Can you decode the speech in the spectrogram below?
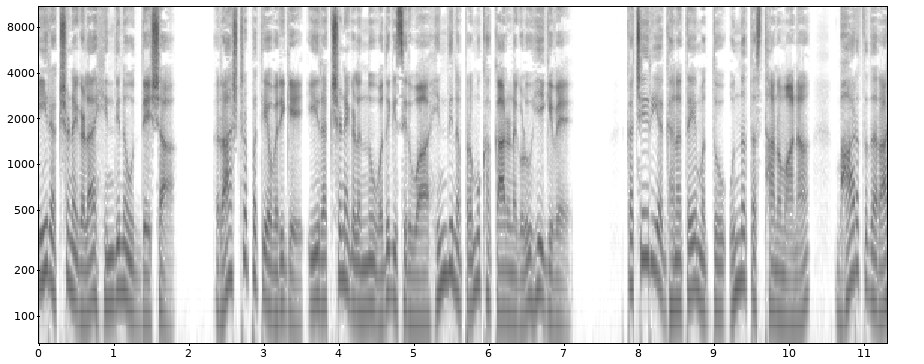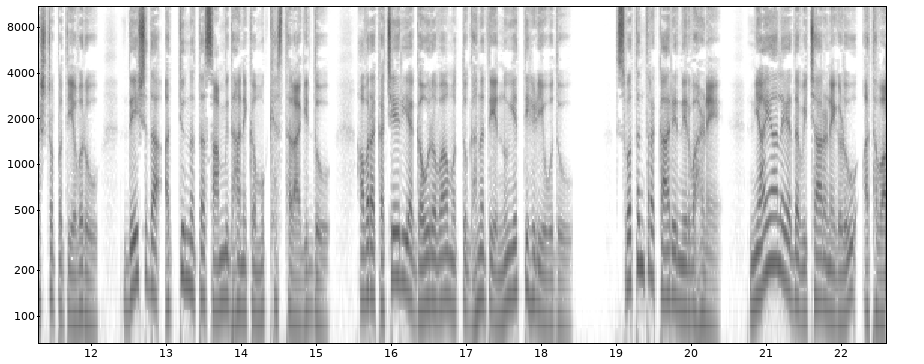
ಈ ರಕ್ಷಣೆಗಳ ಹಿಂದಿನ ಉದ್ದೇಶ. ರಾಷ್ಟ್ರಪತಿಯವರಿಗೆ ಈ ರಕ್ಷಣೆಗಳನ್ನು ಒದಗಿಸಿರುವ ಹಿಂದಿನ ಪ್ರಮುಖ ಕಾರಣಗಳು ಹೀಗಿವೆ. ಕಚೇರಿಯ ಘನತೆ ಮತ್ತು ಉನ್ನತ ಸ್ಥಾನಮಾನ, ಭಾರತದ ರಾಷ್ಟ್ರಪತಿಯವರು ದೇಶದ ಅತ್ಯುನ್ನತ ಸಾಂವಿಧಾನಿಕ ಮುಖ್ಯಸ್ಥರಾಗಿದ್ದು, ಅವರ ಕಚೇರಿಯ ಗೌರವ ಮತ್ತು ಘನತೆಯನ್ನು ಎತ್ತಿಹಿಡಿಯುವುದು ಸ್ವತಂತ್ರ ಕಾರ್ಯನಿರ್ವಹಣೆ ನ್ಯಾಯಾಲಯದ ವಿಚಾರಣೆಗಳು ಅಥವಾ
